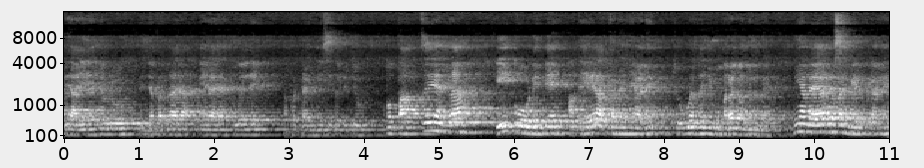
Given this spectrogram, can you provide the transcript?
ഇത് അതിന്റെ ഒരു ഇതിന്റെ അപ്പുറത്ത് ആരാ? മേലെ ആരാ? ടു അല്ലേ? അപ്പൊ ടെൻ ഈസ് ടു അപ്പൊ പത്ത് എന്ന ഈ കോഡിന്റെ അതേ അർത്ഥം തന്നെയാണ് ടു എന്ന ന്യൂമറൽ വന്നത് ഇനി ഞാൻ വേറൊരു സംഖ്യ എടുക്കുകയാണ്.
